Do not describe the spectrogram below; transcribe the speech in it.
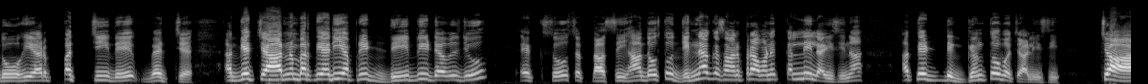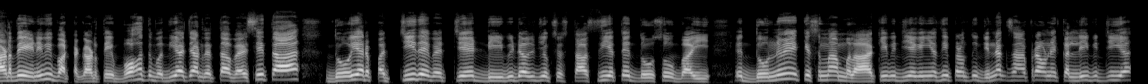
2025 ਦੇ ਵਿੱਚ। ਅੱਗੇ 4 ਨੰਬਰ ਤੇ ਆ ਜੀ ਆਪਣੀ DBW 187 ਹਾਂ ਦੋਸਤੋ, ਜਿੰਨਾ ਕਿਸਾਨ ਭਰਾਵਾਂ ਨੇ ਕੱਲੀ ਲਾਈ ਸੀ ਨਾ ਅਤੇ ਡਿੱਗਣ ਤੋਂ ਬਚਾ ਲਈ ਸੀ। ਝਾੜ ਦੇ ਇਹਨੇ ਵੀ ਵੱਟ ਕੱਢਤੇ ਬਹੁਤ ਵਧੀਆ ਝਾੜ ਦਿੱਤਾ। ਵੈਸੇ ਤਾਂ 2025 ਦੇ ਵਿੱਚ DBW 187 ਅਤੇ 222 ਇਹ ਦੋਨਵੇਂ ਕਿਸਮਾਂ ਮਿਲਾ ਕੇ ਬੀਜੀਆਂ ਗਈਆਂ ਸੀ, ਪਰੰਤੂ ਜਿੰਨਾ ਕਿਸਾਨ ਭਰਾਵਾਂ ਨੇ ਕੱਲੀ ਬੀਜੀ ਆ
